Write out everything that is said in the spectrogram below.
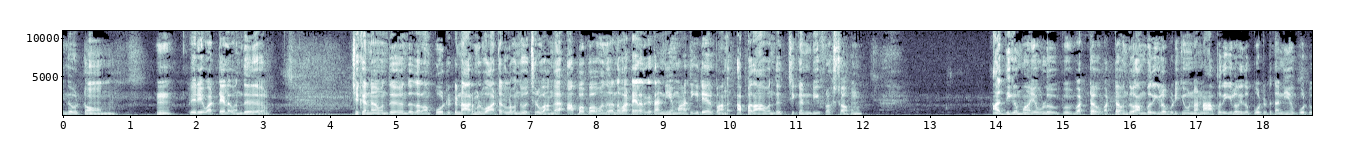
எங்கே விட்டோம்? ம் பெரிய வட்டையில் வந்து சிக்கனை வந்து இந்த இதெல்லாம் போட்டுட்டு நார்மல் வாட்டரில் வந்து வச்சுருவாங்க. அப்பப்போ வந்து அந்த வட்டையில் இருக்க தண்ணியை மாற்றிக்கிட்டே இருப்பாங்க. அப்போ தான் வந்து சிக்கன் டீஃப்ராஸ்ட் ஆகும். அதிகமாக எவ்வளோ இப்போ வட்டை வட்டை வந்து ஐம்பது கிலோ பிடிக்கும்னா நாற்பது கிலோ இதை போட்டுட்டு தண்ணியை போட்டு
